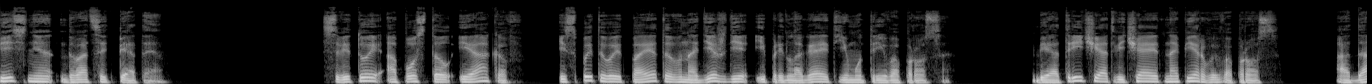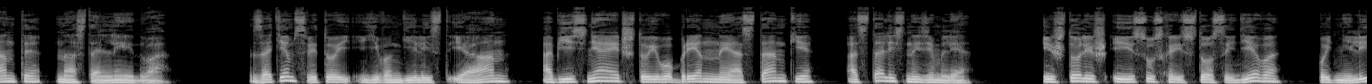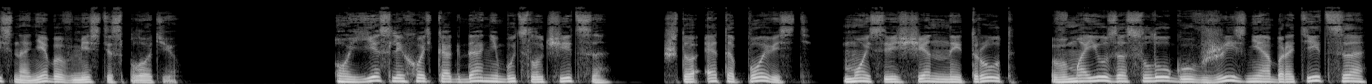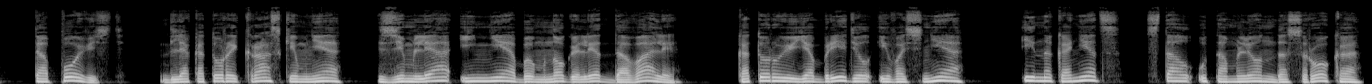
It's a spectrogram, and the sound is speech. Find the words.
Песня двадцать пятая. Святой апостол Иаков испытывает поэта в надежде и предлагает ему три вопроса. Беатриче отвечает на первый вопрос, а Данте на остальные два. Затем святой евангелист Иоанн объясняет, что его бренные останки остались на земле, и что лишь Иисус Христос и Дева поднялись на небо вместе с плотью. О, если хоть когда-нибудь случится, что эта повесть, мой священный труд, в мою заслугу в жизни обратится, та повесть, для которой краски мне земля и небо много лет давали, которую я бредил и во сне, и наконец стал утомлен до срока,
